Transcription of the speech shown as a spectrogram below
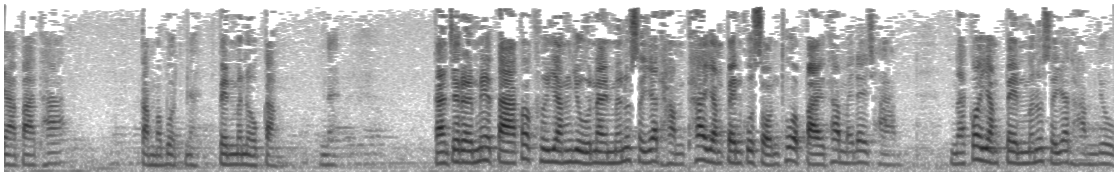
ยาปาทะ กรรมบทไงเป็นมโนกรรมนะการเจริญเมตตาก็คือยังอยู่ในมนุษยธรรม ถ้ายังเป็นกุศลทั่วไปถ้าไม่ได้ฌานนะก็ยังเป็นมนุษยธรรมอยู่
